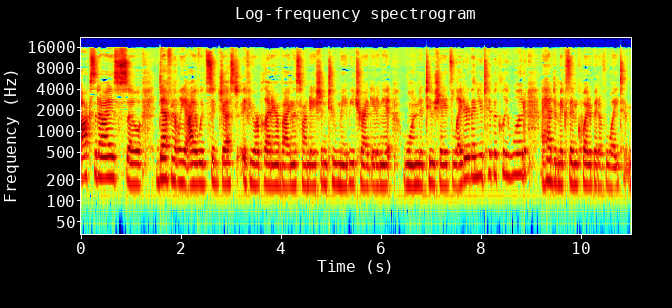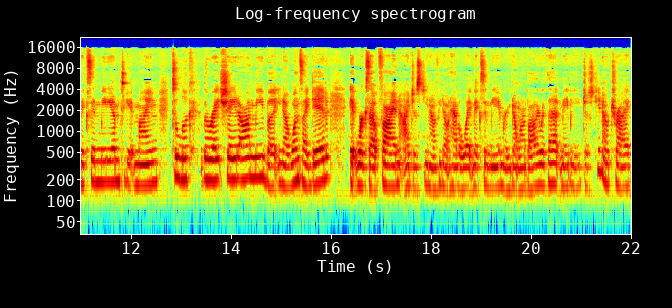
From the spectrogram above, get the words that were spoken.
oxidize, so definitely I would suggest if you are planning on buying this foundation to maybe try getting it one to two shades lighter than you typically would. I had to mix in quite a bit of white mix-in medium to get mine to look the right shade on me, but you know, once I did, it works out fine. I just, you know, if you don't have a white mix-in medium or you don't want to bother with that, maybe just, you know, try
